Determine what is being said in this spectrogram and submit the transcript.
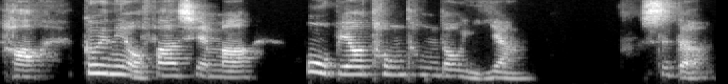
好，各位，你有发现吗？目标通通都一样，是的，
